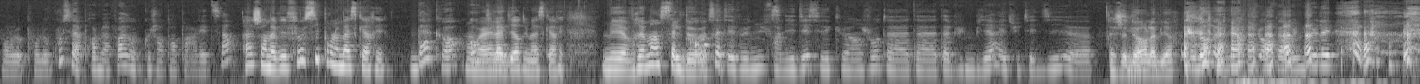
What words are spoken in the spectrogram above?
pour le, pour le coup, c'est la première fois donc, que j'entends parler de ça. Ah, j'en avais fait aussi pour le mascaré. D'accord. Ouais, la bière du mascaré. Mais vraiment celle de. Comment ça t'est venu? Enfin, l'idée, c'est qu'un jour, t'as as, bu une bière et tu t'es dit. Euh, J'adore la bière. J'adore la bière, je vais en faire une gelée.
